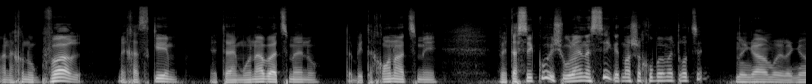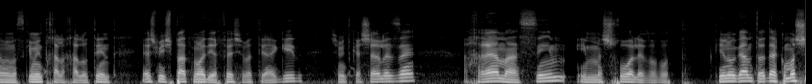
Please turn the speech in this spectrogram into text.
אנחנו כבר מחזקים את האמונה בעצמנו, את הביטחון העצמי, ואת הסיכוי שאולי נשיג את מה שאנחנו באמת רוצים. לגמרי, לגמרי, מסכים איתך לחלוטין. יש משפט מאוד יפה שבאתי להגיד, שמתקשר לזה, אחרי המעשים יימשכו הלבבות. כאילו גם, אתה יודע, כמו ש...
